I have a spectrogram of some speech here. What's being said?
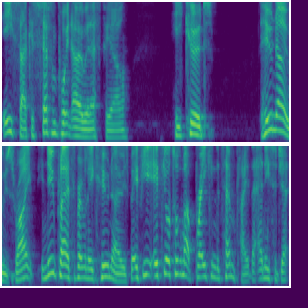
Isak is 7.0 in FPL. He could who knows, right? New players to the Premier League, who knows? But if you if you're talking about breaking the template, that any suggest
